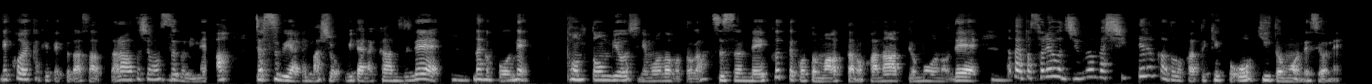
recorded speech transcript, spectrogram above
ね、声かけてくださったら、私もすぐにね、あ、じゃあすぐやりましょう、みたいな感じで、なんかこうね、トントン拍子に物事が進んでいくってこともあったのかなって思うので、だからやっぱそれを自分が知ってるかどうかって結構大きいと思うんですよね。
